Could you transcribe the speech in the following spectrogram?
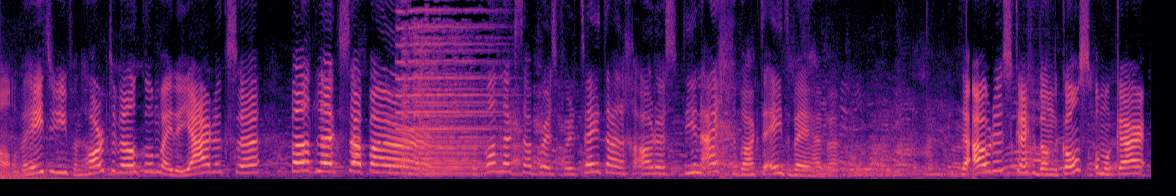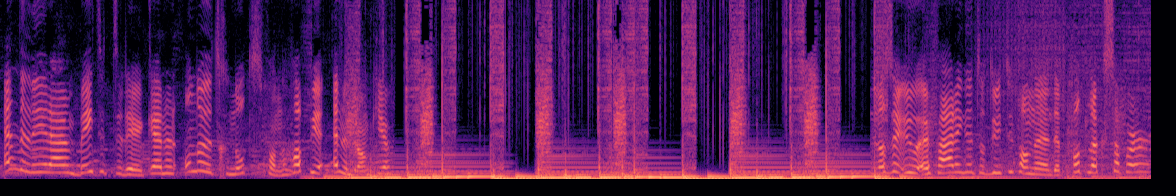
allemaal. We heten jullie van harte welkom bij de jaarlijkse Potluck Supper. De Potluck Supper is voor de tweetalige ouders die een eigen gebakte eten bij hebben. De ouders krijgen dan de kans om elkaar en de leraren beter te leren kennen onder het genot van een hapje en een drankje. Wat zijn uw ervaringen tot nu toe van eh, de Potluck Supper?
